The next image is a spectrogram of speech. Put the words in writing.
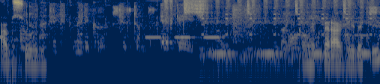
absurdo. Recuperar a vida aqui.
